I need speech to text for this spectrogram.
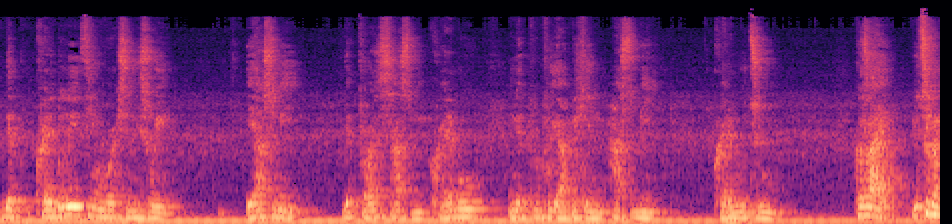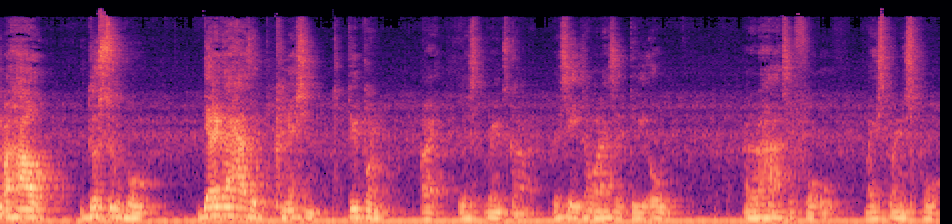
The credibility thing works in this way. It has to be the process has to be credible, and the people you are picking has to be credible too. Cause like you're talking about how those two people, the other guy has a connection. Point. All right, let's bring it Let's say someone has a three zero, another has a four zero. My experience is four.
